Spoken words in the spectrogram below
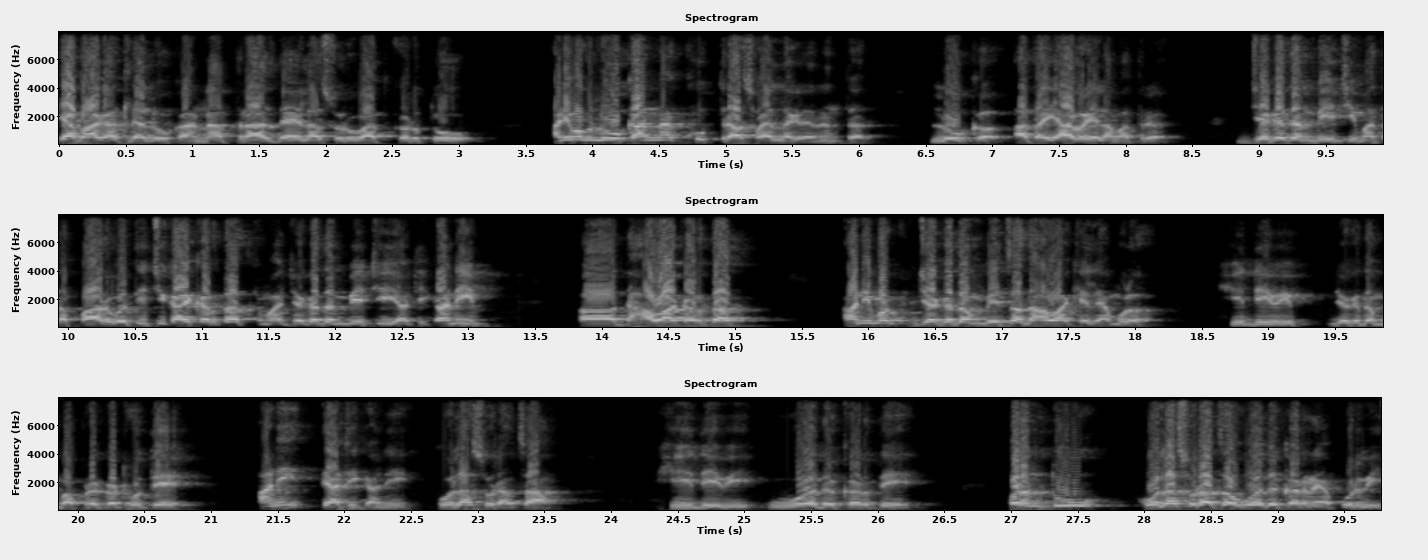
त्या भागातल्या लोकांना त्रास द्यायला सुरुवात करतो. आणि मग लोकांना खूप त्रास व्हायला लागल्यानंतर लोक आता या वेळेला मात्र जगदंबेची माता पार्वतीची काय करतात? किंवा जगदंबेची या ठिकाणी धावा करतात. आणि मग जगदंबेचा धावा केल्यामुळं ही देवी जगदंबा प्रकट होते. आणि त्या ठिकाणी कोलासुराचा ही देवी वध करते. परंतु कोलासुराचा वध करण्यापूर्वी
